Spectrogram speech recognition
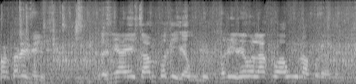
પણ કરે નહીં એટલે ત્યાં એ કામ પતી જવું જોઈએ. ફરી રેવલ આખું આવવું ના પડે આપણે.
